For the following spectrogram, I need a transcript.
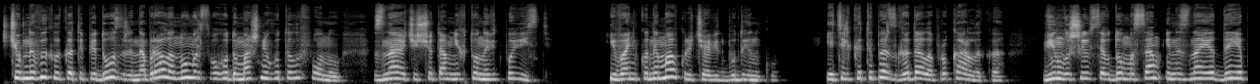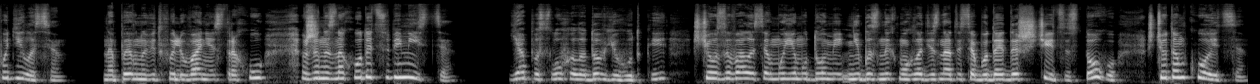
Щоб не викликати підозри, набрала номер свого домашнього телефону, знаючи, що там ніхто не відповість. Іванько не мав ключа від будинку. Я тільки тепер згадала про Карлика. Він лишився вдома сам і не знає, де я поділася. Напевно, від хвилювання і страху вже не знаходить собі місця. Я послухала довгі гудки, що озивалися в моєму домі, ніби з них могла дізнатися бодай дещиці з того, що там коїться.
